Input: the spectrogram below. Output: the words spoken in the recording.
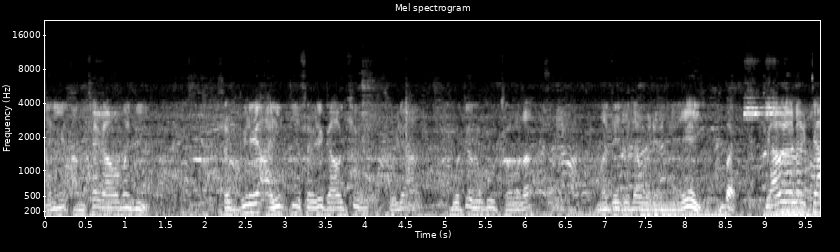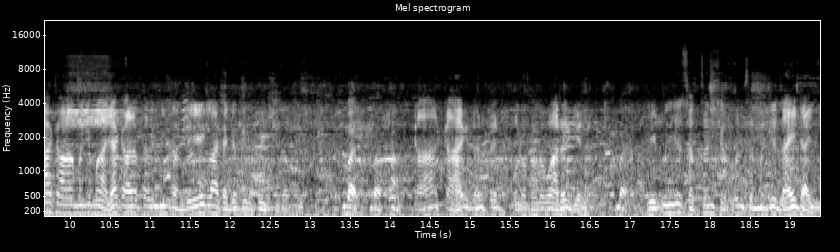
आणि आमच्या गावामध्ये सगळे आईची सगळे गावचे सगळे मोठे लोक उत्सवाला मध्ये जिल्हा वर्गणी यायचे बर. त्यावेळेला त्या काळामध्ये माझ्या काळात मी सांगते एक लाखाच्या पुढे पैसे जमायचे बर बर हां. का काही जण तर थोडं थोडं वाढत गेलं. बर. एकोणीसशे सत्तावन्न छप्पन सनमध्ये लाइट आली.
